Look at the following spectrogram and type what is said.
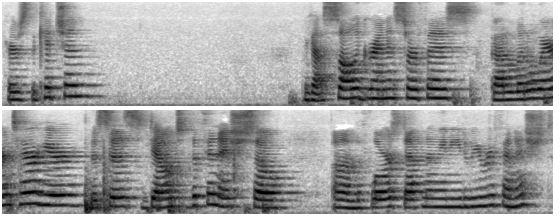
Here's the kitchen. We got solid granite surface. Got a little wear and tear here. This is down to the finish, so um, the floors definitely need to be refinished.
